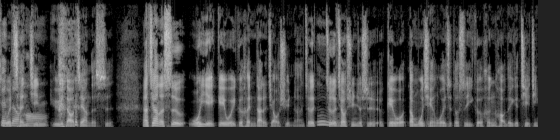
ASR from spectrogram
因为曾经遇到这样的事，哦、那这样的事我也给我一个很大的教训啊。这个、嗯、这个教训就是给我到目前为止都是一个很好的一个借鉴。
